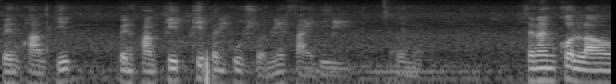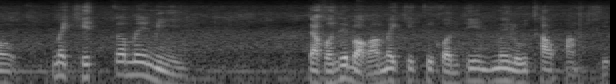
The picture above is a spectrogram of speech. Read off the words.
เป็นความคิดเป็นความคิดที่เป็นกุศลในฝ่ายดีใช่ไหมฉะนั้นคนเราไม่คิดก็ไม่มี แต่คนที่บอกว่าไม่คิดคือคนที่ไม่รู้เท่าความคิด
